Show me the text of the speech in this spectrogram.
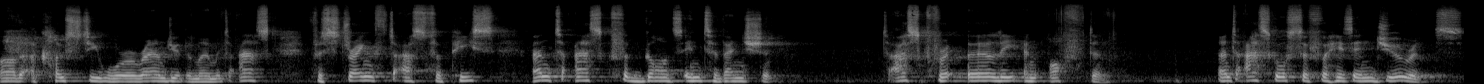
are that are close to you or around you at the moment, to ask for strength, to ask for peace, and to ask for God's intervention, to ask for it early and often, and to ask also for His endurance,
